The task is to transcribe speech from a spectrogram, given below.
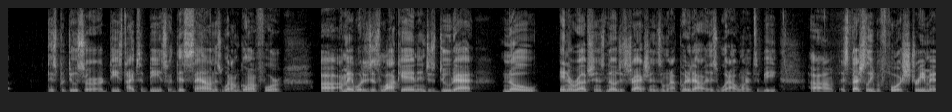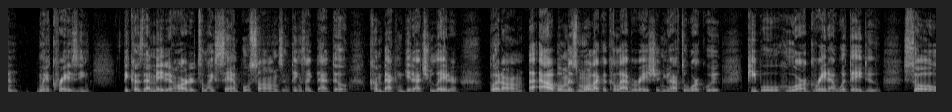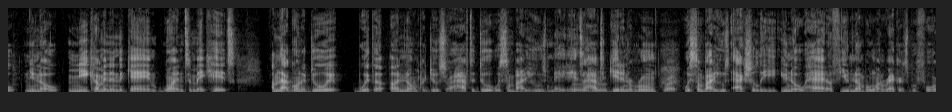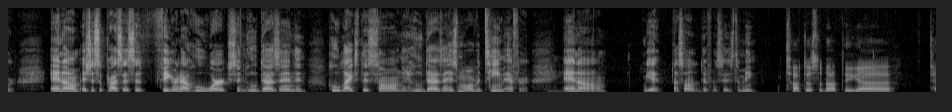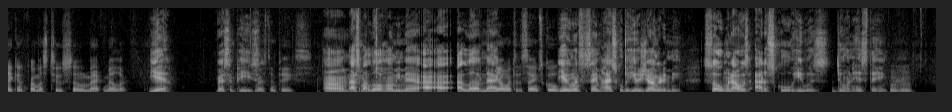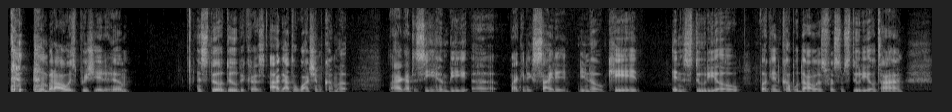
this producer or these types of beats or this sound is what I'm going for, uh, I'm able to just lock in and just do that. No interruptions, no distractions, and when I put it out, is what I want it to be. Um, especially before streaming went crazy, because that made it harder to like sample songs and things like that. They'll come back and get at you later. But um, an album is more like a collaboration. You have to work with people who are great at what they do. So you know, me coming in the game wanting to make hits, I'm not going to do it with an unknown producer. I have to do it with somebody who's made hits. I have to get in a room Right. with somebody who's actually, you know, had a few number one records before. And um, it's just a process of figuring out who works and who doesn't and who likes this song and who doesn't. It's more of a team effort. And um, yeah, that's all the difference is to me. Talk to us about the uh, taken from us too soon, Mac Miller. Yeah. Rest in peace. Rest in peace. Um, that's my little homie, man. I I, I love Mac. Y'all went to the same school. Yeah, we went to the same high school, but he was younger than me. So when I was out of school, he was doing his thing. Mm-hmm. but I always appreciated him and still do because I got to watch him come up. I got to see him be uh, like an excited, you know, kid in the studio, fucking couple dollars for some studio time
